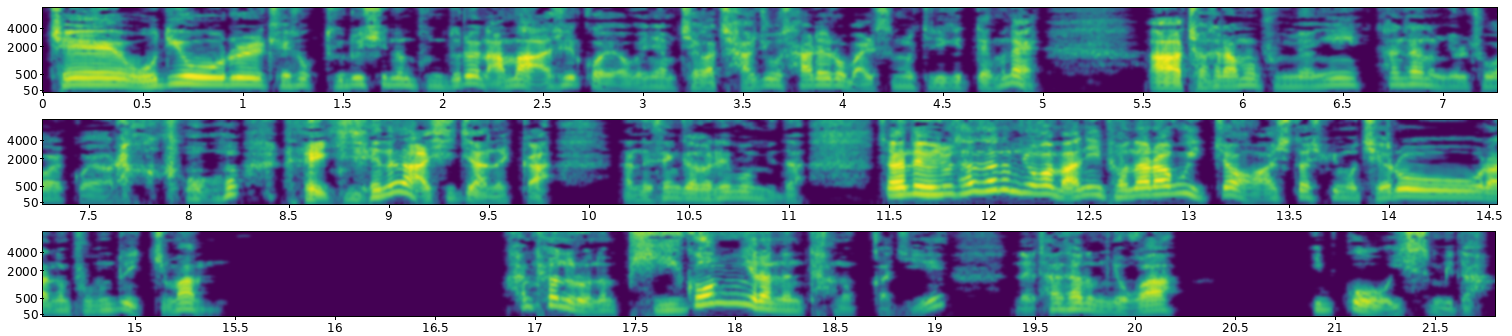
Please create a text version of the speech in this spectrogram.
제 오디오를 계속 들으시는 분들은 아마 아실 거예요. 왜냐면 제가 자주 사례로 말씀을 드리기 때문에, 아, 저 사람은 분명히 탄산음료를 좋아할 거야. 라고, 네, 이제는 아시지 않을까. 라는 생각을 해봅니다. 자, 근데 요즘 탄산음료가 많이 변화를 하고 있죠. 아시다시피 뭐, 제로라는 부분도 있지만, 한편으로는 비건이라는 단어까지, 네, 탄산음료가 입고 있습니다.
